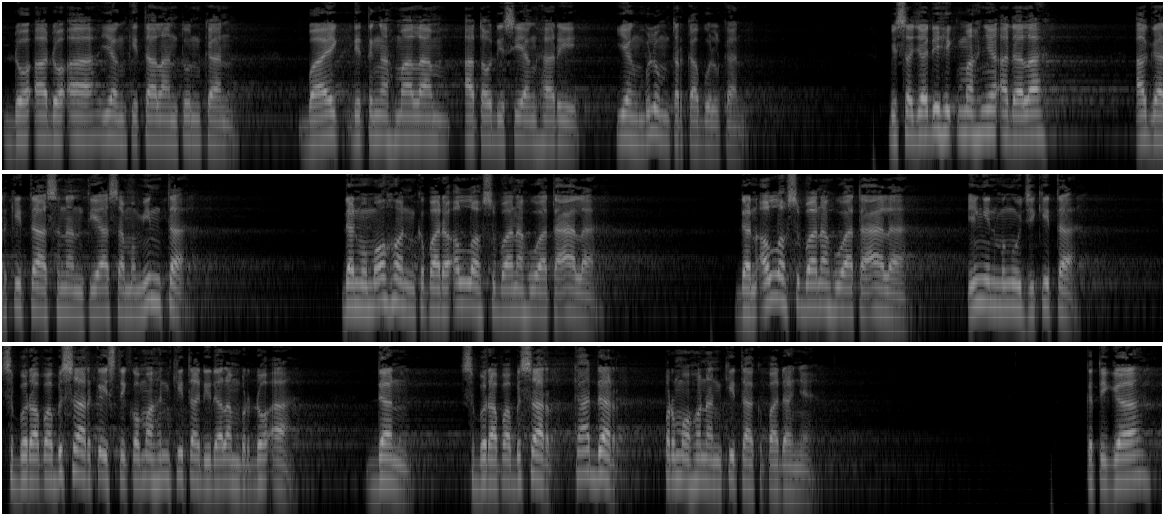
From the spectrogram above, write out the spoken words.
doa-doa yang kita lantunkan baik di tengah malam atau di siang hari yang belum terkabulkan. Bisa jadi hikmahnya adalah agar kita senantiasa meminta dan memohon kepada Allah Subhanahu wa taala dan Allah Subhanahu wa taala ingin menguji kita seberapa besar keistiqomahan kita di dalam berdoa dan seberapa besar kadar permohonan kita kepadanya. Ketiga,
